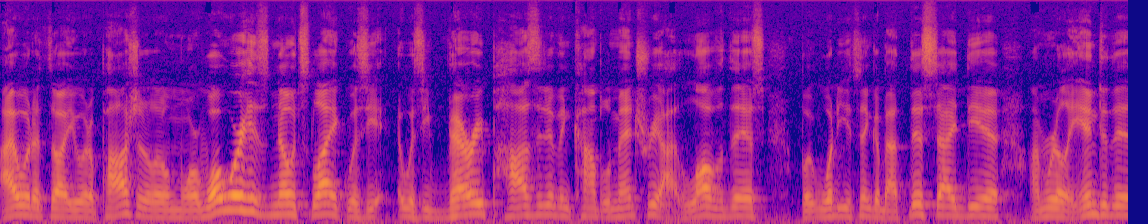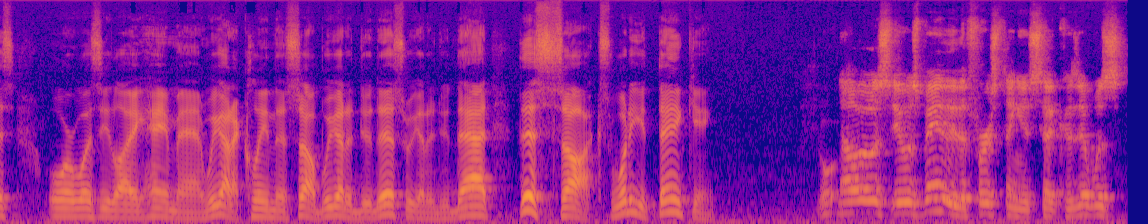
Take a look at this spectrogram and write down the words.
I would have thought you would have polished it a little more. What were his notes like? Was he was he very positive and complimentary? I love this, but what do you think about this idea? I'm really into this. Or was he like, hey man, we got to clean this up. We got to do this. We got to do that. This sucks. What are you thinking? No, it was it was mainly the first thing you said because it was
